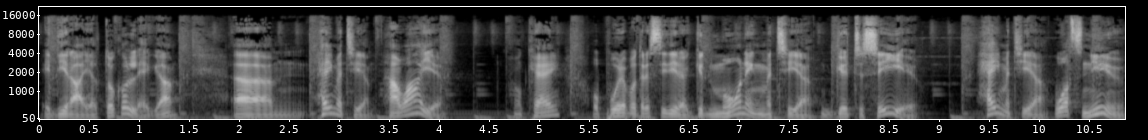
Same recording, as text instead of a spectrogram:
e dirai al tuo collega, um, Hey Mattia, how are you? Ok? Oppure potresti dire Good morning Mattia, good to see you. Hey Mattia, what's new?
